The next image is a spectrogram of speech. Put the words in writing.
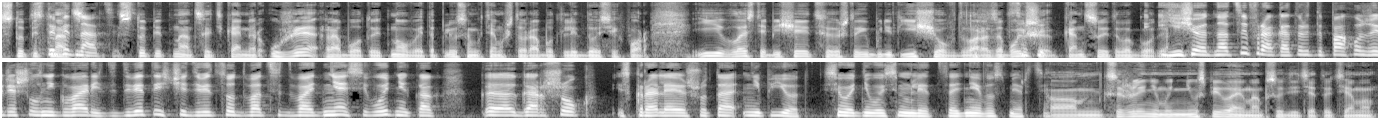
115, 115. 115 камер уже работают новые, это плюсом к тем, что работали до сих пор. И власти обещают, что их будет еще в два раза больше Слушай, к концу этого года. Еще одна цифра, о которой ты, похоже, решил не говорить. 2922 дня сегодня, как э, горшок из «Короля и Шута» не пьет. Сегодня 8 лет со дня его смерти. А, к сожалению, мы не успеваем обсудить эту тему.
